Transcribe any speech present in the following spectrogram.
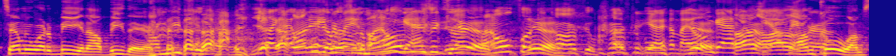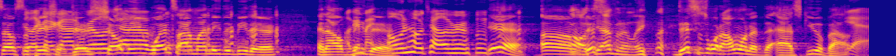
tell me where to be and I'll be there. I'll meet you there. You're like, I will I need pay to for listen to my own gas. music, drive Yeah, my own fucking yeah. car, feel comfortable. yeah, my own gas. I, okay, I'll pay am for it. cool. I'm You're self-sufficient. like, I got a real Just show job. me what time I need to be there, and I'll, I'll be get my there. own hotel room. Yeah. Um, Oh, this, definitely. this is what I wanted to ask you about. Yeah.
